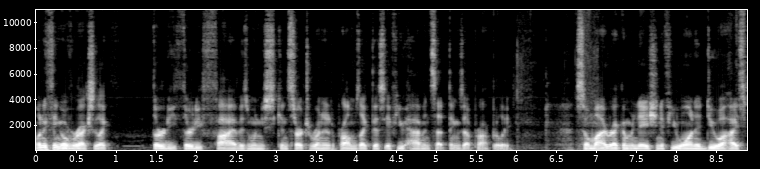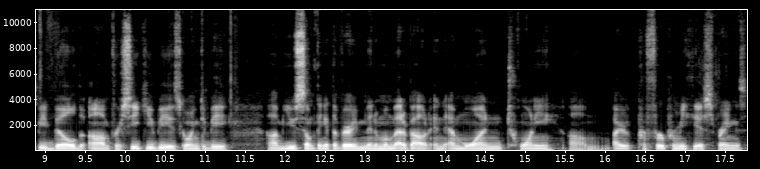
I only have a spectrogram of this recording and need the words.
anything over actually like 30, 35 is when you can start to run into problems like this if you haven't set things up properly. So my recommendation if you want to do a high-speed build um, for CQB is going to be um, use something at the very minimum at about an M120. Um, I prefer Prometheus springs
